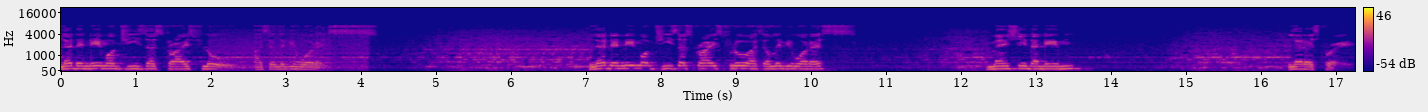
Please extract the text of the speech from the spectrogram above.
let the name of Jesus Christ flow as a living waters. Let the name of Jesus Christ flow as a living waters. Mention the name. Let us pray.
